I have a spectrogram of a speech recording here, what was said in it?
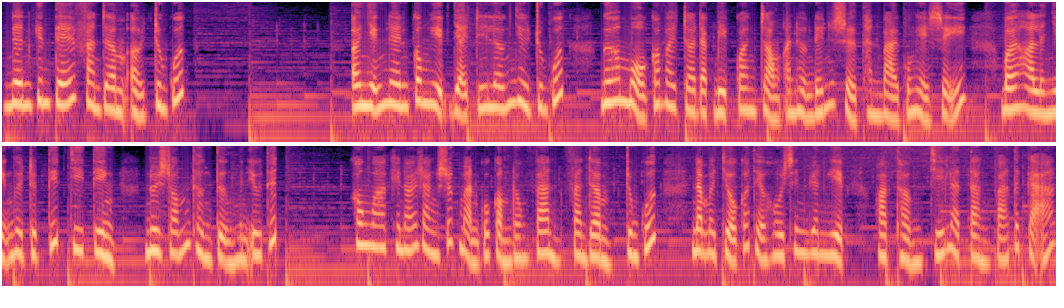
Nền kinh tế fandom ở Trung Quốc Ở những nền công nghiệp giải trí lớn như Trung Quốc, người hâm mộ có vai trò đặc biệt quan trọng ảnh hưởng đến sự thành bại của nghệ sĩ, bởi họ là những người trực tiếp chi tiền, nuôi sống thần tượng mình yêu thích. Không qua khi nói rằng sức mạnh của cộng đồng fan, fandom Trung Quốc nằm ở chỗ có thể hồi sinh doanh nghiệp hoặc thậm chí là tàn phá tất cả.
